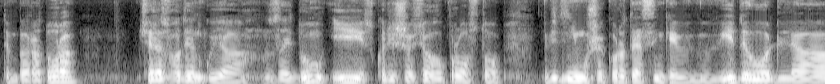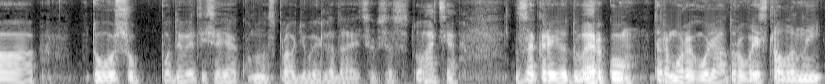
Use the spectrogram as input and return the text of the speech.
температура. Через годинку я зайду і, скоріше всього, просто відзніму ще коротесеньке відео для того, щоб подивитися, як воно насправді виглядає ця вся ситуація. Закрию дверку, терморегулятор виставлений.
